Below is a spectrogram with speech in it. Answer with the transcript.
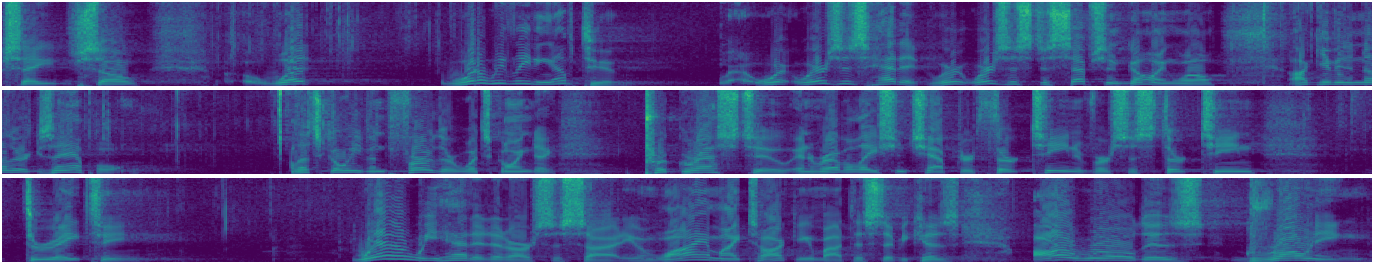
Say, so what what are we leading up to? Where, where's this headed? Where, where's this deception going? Well, I'll give you another example. Let's go even further. What's going to progress to in Revelation chapter 13, verses 13 through 18. Where are we headed at our society? And why am I talking about this today? Because our world is groaning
